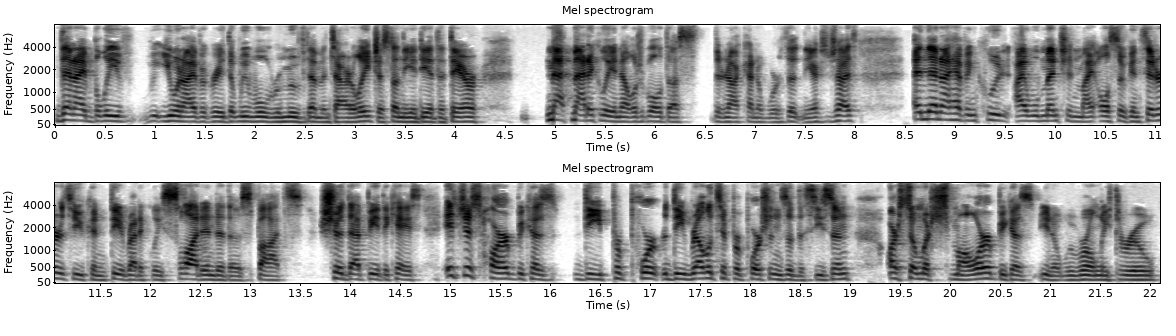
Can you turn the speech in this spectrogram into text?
then I believe you and I have agreed that we will remove them entirely, just on the idea that they are mathematically ineligible, thus they're not kind of worth it in the exercise. And then I have included, I will mention my also considered, so you can theoretically slot into those spots should that be the case. It's just hard because the purport, the relative proportions of the season are so much smaller because, you know, we were only through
